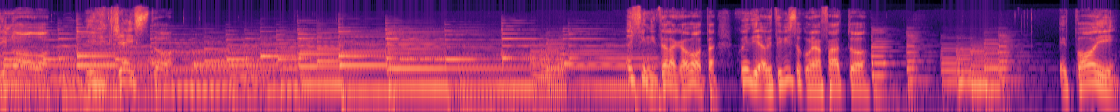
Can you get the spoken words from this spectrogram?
di nuovo il gesto. È finita la gavotta. Quindi avete visto come ha fatto? E poi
